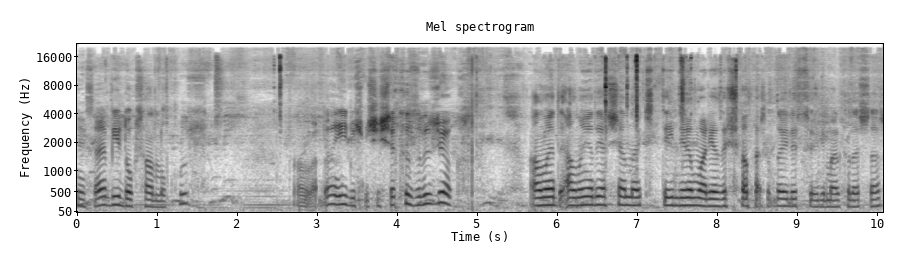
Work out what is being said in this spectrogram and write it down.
Mesela 1.99 Allah da iyi düşmüş işte kızımız yok. Almanya'da, Almanya'da yaşayanlar kitle indirim var yaz eşyalarında öyle söyleyeyim arkadaşlar.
